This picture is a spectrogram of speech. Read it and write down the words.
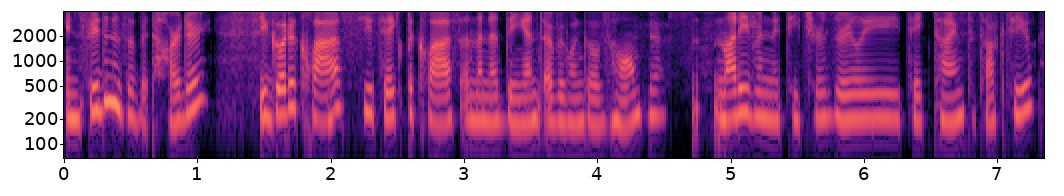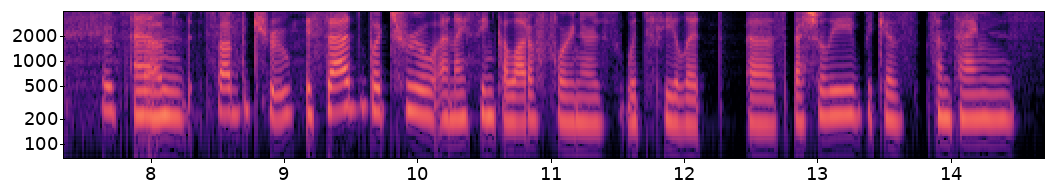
in Sweden, it's a bit harder. You go to class, you take the class, and then at the end, everyone goes home. Yes. Not even the teachers really take time to talk to you. It's sad. Sad but true. It's sad but true, and I think a lot of foreigners would feel it, uh, especially because sometimes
